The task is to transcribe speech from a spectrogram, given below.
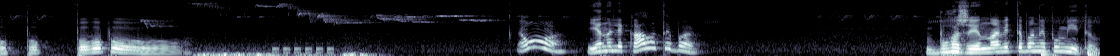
Пу-пу-пу-пу-пу. О, я налякала тебе. Боже, я навіть тебе не помітив.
